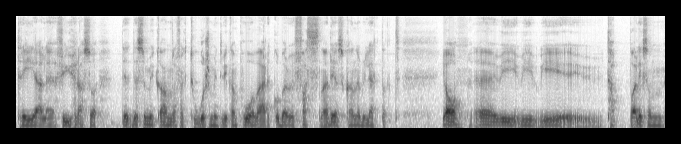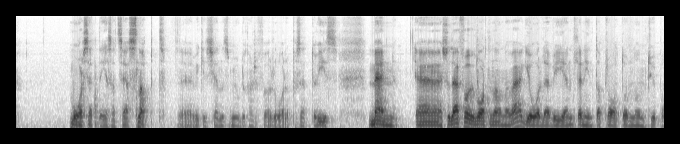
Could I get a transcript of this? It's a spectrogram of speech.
tre eller fyra så det, det, är så mycket andra faktorer som inte vi kan påverka och börjar vi fastna i det så kan det bli lätt att ja, eh, vi, vi, vi tappar liksom målsättningen så att säga snabbt. Eh, vilket kändes som vi gjorde kanske förra året på sätt och vis. Men eh, så därför har vi valt en annan väg i år där vi egentligen inte har pratat om någon typ av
